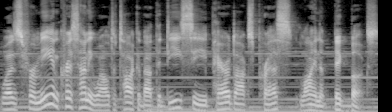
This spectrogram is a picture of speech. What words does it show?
was for me and Chris Honeywell to talk about the DC Paradox Press line of big books.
